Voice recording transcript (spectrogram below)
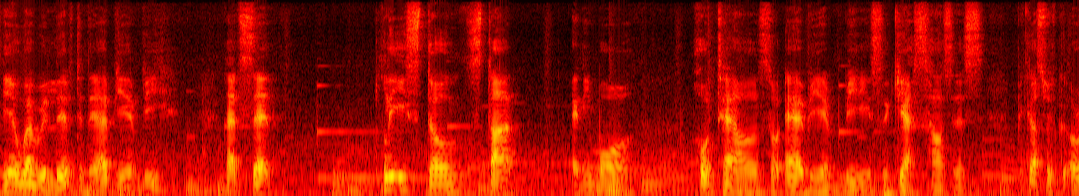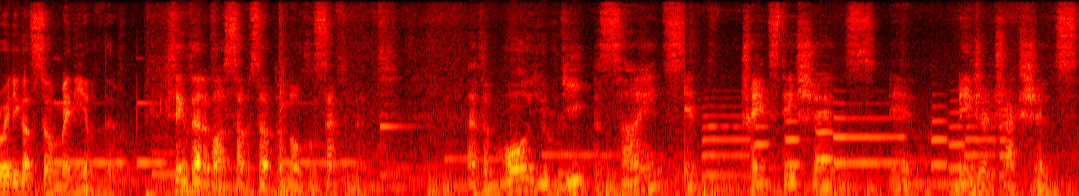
near where we lived in the Airbnb that said, please don't start any more hotels or Airbnbs or guest houses because we've already got so many of them. I think that about sums up the local sentiment. And the more you read the signs in train stations, in major attractions,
